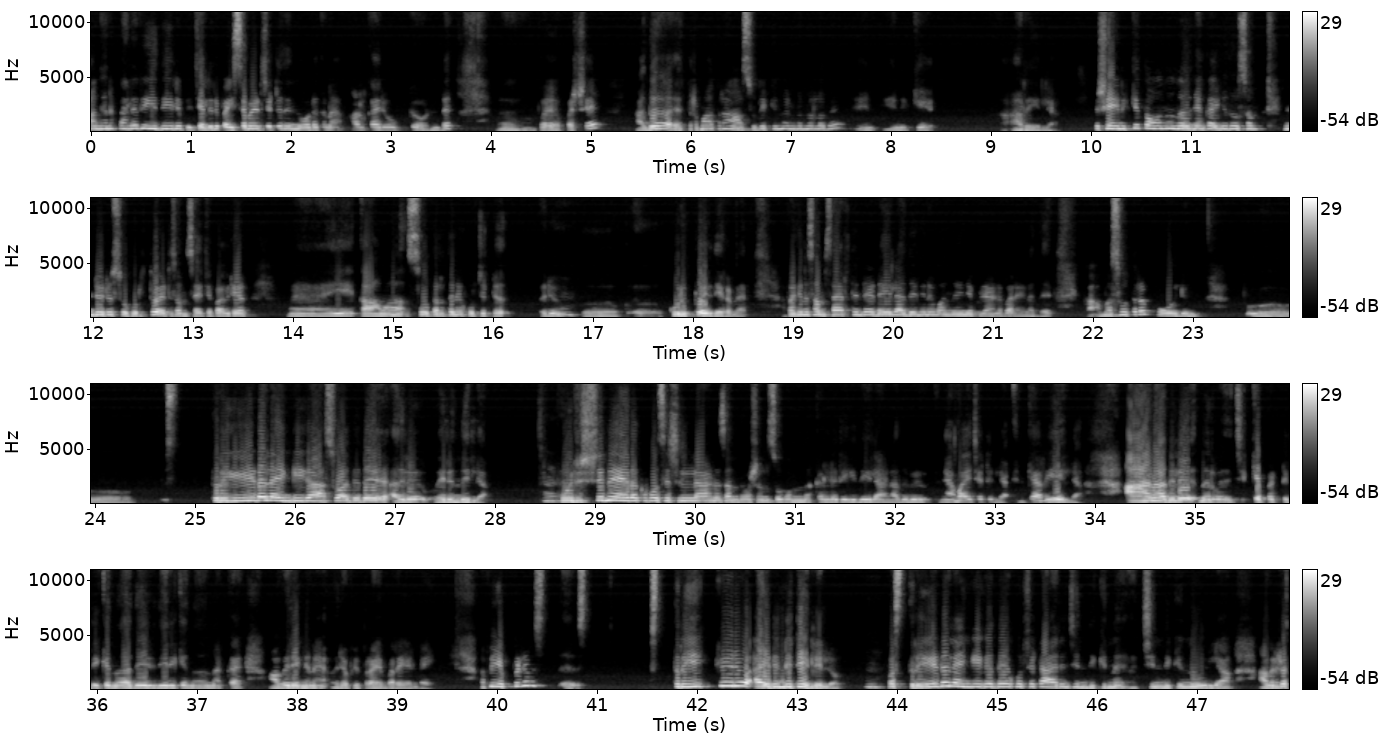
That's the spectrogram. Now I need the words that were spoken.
അങ്ങനെ പല രീതിയിൽ ചിലർ പൈസ മേടിച്ചിട്ട് നിന്നു കൊടുക്കുന്ന ആൾക്കാരും ഒക്കെ ഉണ്ട്. പക്ഷേ അത് എത്രമാത്രം ആസ്വദിക്കുന്നുണ്ടെന്നുള്ളത് എനിക്ക് അറിയില്ല. പക്ഷെ എനിക്ക് തോന്നുന്നത് ഞാൻ കഴിഞ്ഞ ദിവസം എന്റെ ഒരു സുഹൃത്തുമായിട്ട് സംസാരിച്ചപ്പോൾ അവർ ഈ കാമസൂത്രത്തിനെ കുറിച്ചിട്ട് ഒരു കുറിപ്പ് എഴുതിയേക്കുന്നത്. അപ്പൊ ഇങ്ങനെ സംസാരത്തിന്റെ ഇടയിൽ അതിങ്ങനെ വന്നു കഴിഞ്ഞപ്പോഴാണ് പറയുന്നത് കാമസൂത്രം പോലും സ്ത്രീയുടെ ലൈംഗിക ആസ്വാദ്യത അതിൽ വരുന്നില്ല. പുരുഷന് ഏതൊക്കെ പൊസിഷനിലാണ് സന്തോഷം സുഖം എന്നൊക്കെ ഉള്ള രീതിയിലാണ് അത് ഞാൻ വായിച്ചിട്ടില്ല. എനിക്കറിയില്ല ആണ് അതിൽ നിർവചിക്കപ്പെട്ടിരിക്കുന്നത് അത് എഴുതിയിരിക്കുന്നത് എന്നൊക്കെ അവരിങ്ങനെ ഒരു അഭിപ്രായം പറയണ്ടേ. അപ്പൊ എപ്പോഴും സ്ത്രീക്കൊരു ഐഡന്റിറ്റി ഇല്ലല്ലോ. അപ്പൊ സ്ത്രീയുടെ ലൈംഗികതയെ കുറിച്ചിട്ട് ആരും ചിന്തിക്കുന്ന ചിന്തിക്കുന്നുമില്ല. അവരുടെ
